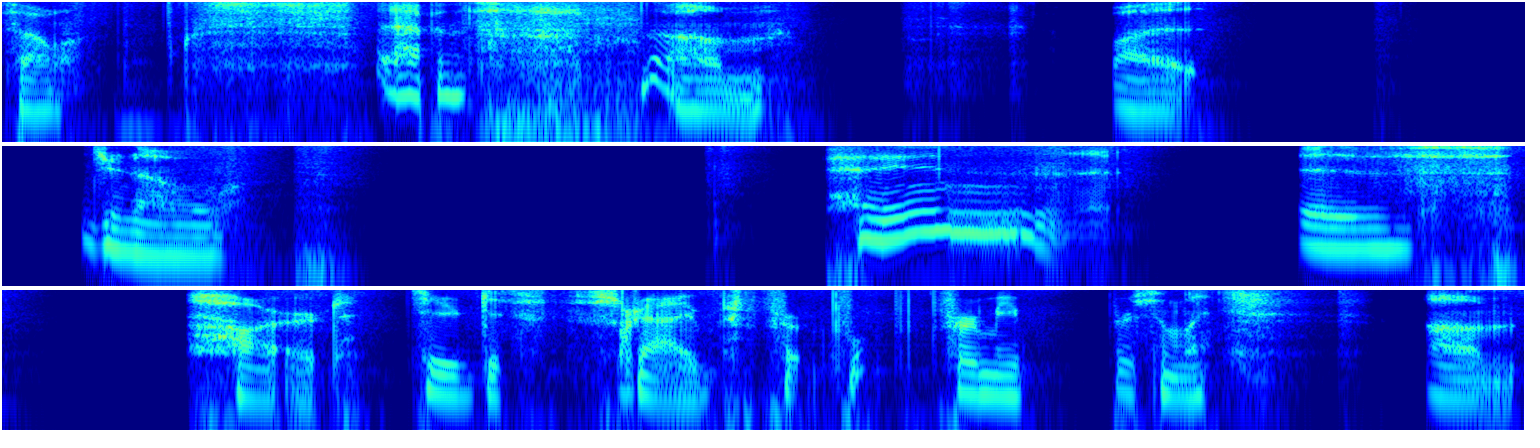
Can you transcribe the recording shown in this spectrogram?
So it happens. Um, but you know, pain is hard to describe for, for, for me personally. Um,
